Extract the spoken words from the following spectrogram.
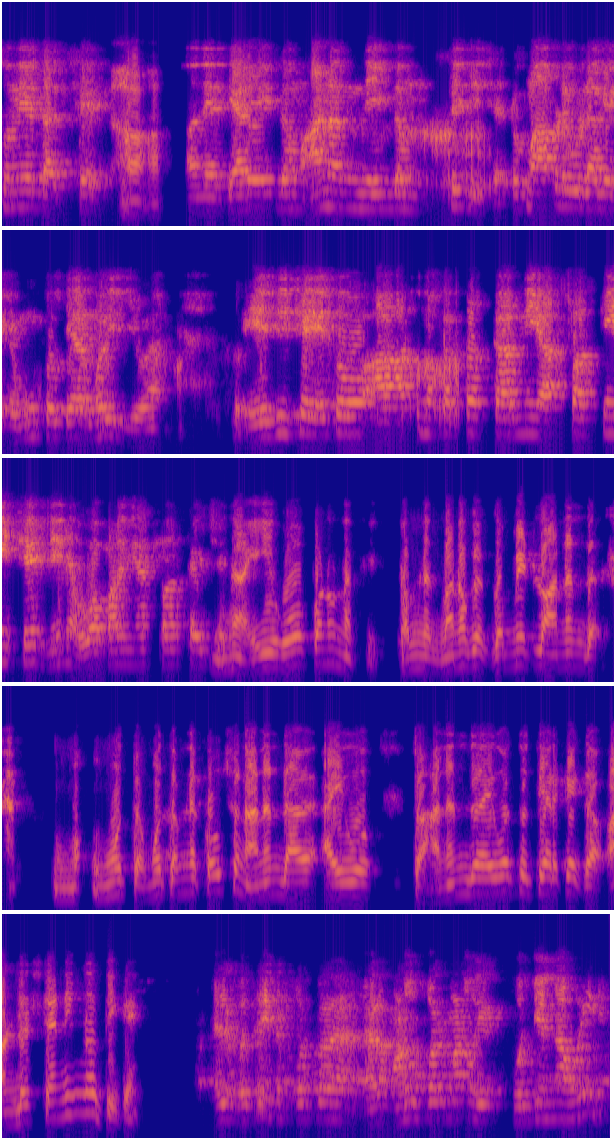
શૂન્યતા છે. હા હા. અને ત્યારે એકદમ આનંદની એકદમ સ્થિતિ છે. ટૂંકમાં આપણે એવું લાગે કે હું તો ત્યારે મરી ગયો એમ. તો એ જે છે એ તો આ આત્મ સાક્ષાત્કારની આસપાસ ક્યાંય છે જ નહીં ને? હોવાપણાની આસપાસ કઈ છે ના એ હો પણ નથી. તમને માનો કે ગમે એટલો આનંદ હું તો હું તમને કઉ છું ને આનંદ આવે- આવ્યો તો આનંદ આવ્યો તો ત્યારે કંઈક અન્ડરસ્ટેન્ડિંગ નહોતી કઈ. એટલે બધાને પોતાના અણુ પરમાણુ એક પુણ્ય ના હોય ને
